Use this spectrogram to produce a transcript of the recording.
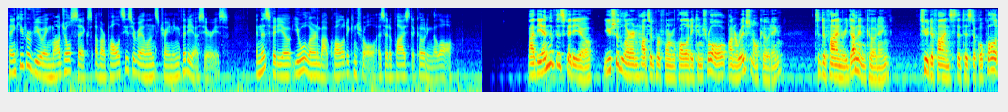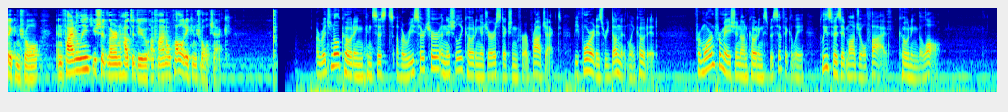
Thank you for viewing Module 6 of our Policy Surveillance Training video series. In this video, you will learn about quality control as it applies to coding the law. By the end of this video, you should learn how to perform quality control on original coding, to define redundant coding, to define statistical quality control, and finally, you should learn how to do a final quality control check. Original coding consists of a researcher initially coding a jurisdiction for a project before it is redundantly coded. For more information on coding specifically, please visit Module 5, Coding the Law.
